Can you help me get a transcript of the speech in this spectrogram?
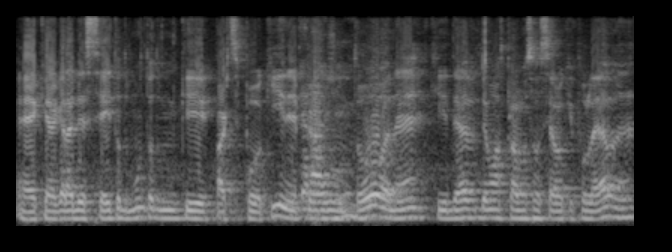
é, quer agradecer aí todo mundo, todo mundo que participou aqui, né? Perguntou, né? Que deu, deu umas provas social aqui pro Léo, né?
